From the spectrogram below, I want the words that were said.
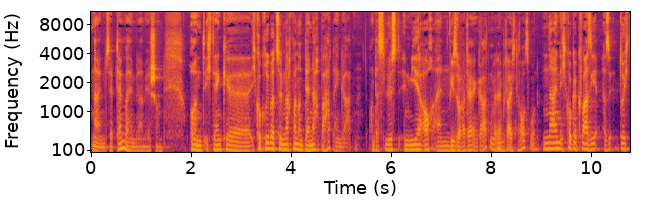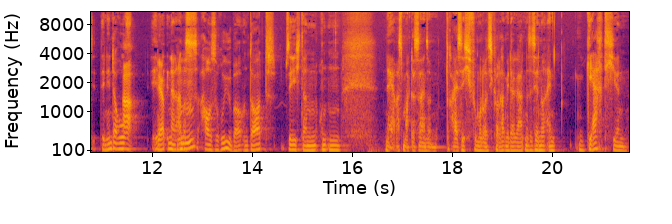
Nein, Septemberhimmel haben wir schon. Und ich denke, ich gucke rüber zu dem Nachbarn und der Nachbar hat einen Garten. Und das löst in mir auch einen. Wieso hat er einen Garten, wenn er im gleichen Haus wohnt? Nein, ich gucke quasi also durch den Hinterhof Ah, in, ja. in ein anderes Haus rüber und dort sehe ich dann unten, naja, was mag das sein, so ein 30, 35 Quadratmeter Garten. Das ist ja nur ein Gärtchen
